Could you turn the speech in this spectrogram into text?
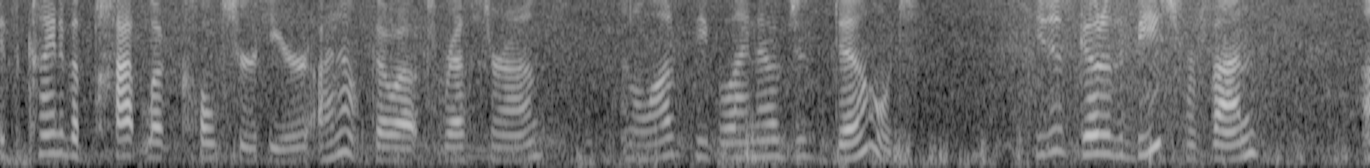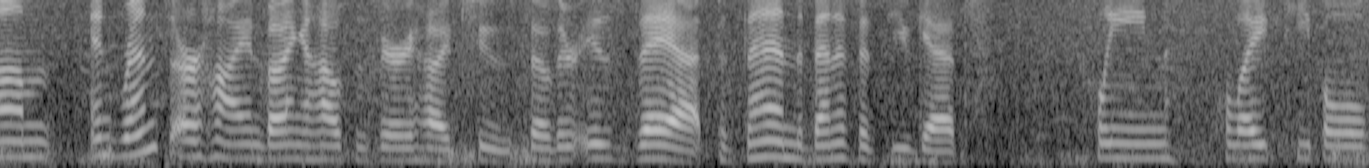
it's kind of a potluck culture here. I don't go out to restaurants, and a lot of people I know just don't. You just go to the beach for fun. Um, and rents are high and buying a house is very high too. So there is that. But then the benefits you get, clean, polite people,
